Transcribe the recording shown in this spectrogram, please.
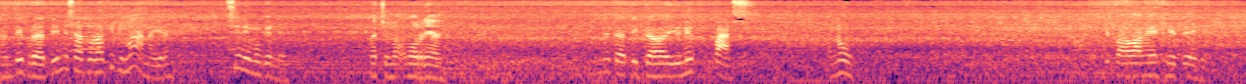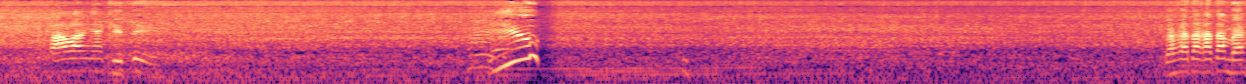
Nanti berarti ini satu lagi di mana ya? Sini mungkin ya. Maju makmurnya. Ini ada tiga unit pas. Penuh. Pawangnya GT. Pawangnya GT. Yuk. Mbah kata-kata mbah.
